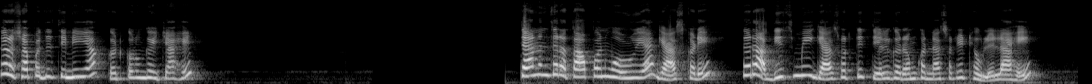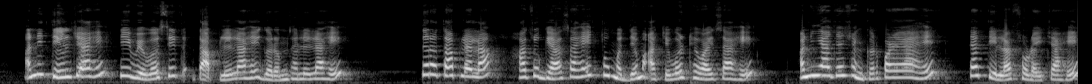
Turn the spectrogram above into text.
तर अशा पद्धतीने या कट करून घ्यायच्या आहेत. त्यानंतर आता आपण वळूया गॅसकडे. तर आधीच मी गॅसवरती तेल गरम करण्यासाठी ठेवलेलं आहे. आणि तेल जे आहे ते व्यवस्थित तापलेलं आहे गरम झालेलं आहे. तर आता आपल्याला हा जो गॅस आहे तो मध्यम आचेवर ठेवायचा आहे आणि या ज्या शंकरपाळ्या आहेत त्या तेलात सोडायच्या आहेत.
